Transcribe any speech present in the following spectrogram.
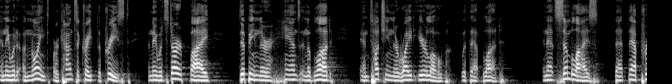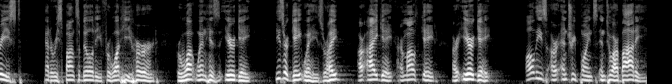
and they would anoint or consecrate the priest. And they would start by dipping their hands in the blood and touching their right earlobe with that blood. And that symbolized that that priest had a responsibility for what he heard, for what went his ear gate. These are gateways, right? Our eye gate, our mouth gate, our ear gate. All these are entry points into our body.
